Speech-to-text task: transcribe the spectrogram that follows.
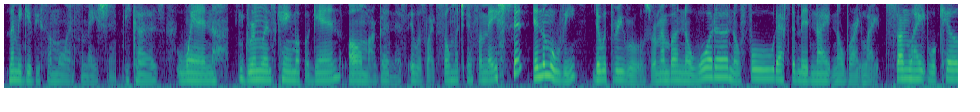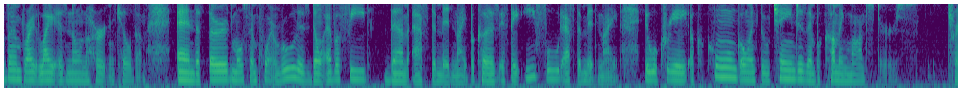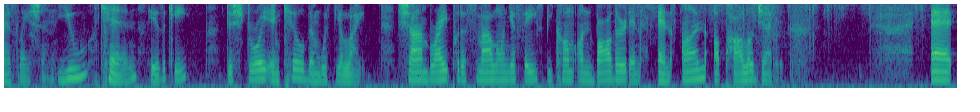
let me give you some more information because when Gremlins came up again, oh my goodness, it was like so much information in the movie. There were three rules. Remember, no water, no food after midnight, no bright light. Sunlight will kill them, bright light is known to hurt and kill them. And the third most important rule is don't ever feed them after midnight because if they eat food after midnight, it will create a cocoon going through changes and becoming monsters. Translation You can, here's a key, destroy and kill them with your light. Shine bright, put a smile on your face, become unbothered and, and unapologetic. At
